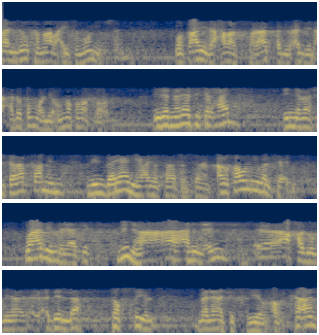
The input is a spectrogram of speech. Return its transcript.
صلوا كما رأيتموني أصلي. وقال إذا حضرت الصلاة فليؤذن أحدكم وليؤمكم أكبركم إذا مناسك الحج إنما تتلقى من من بيانه عليه الصلاة والسلام القول والفعل. وهذه المناسك منها أهل العلم أخذوا من الأدلة تفصيل. مناسك هي أركان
